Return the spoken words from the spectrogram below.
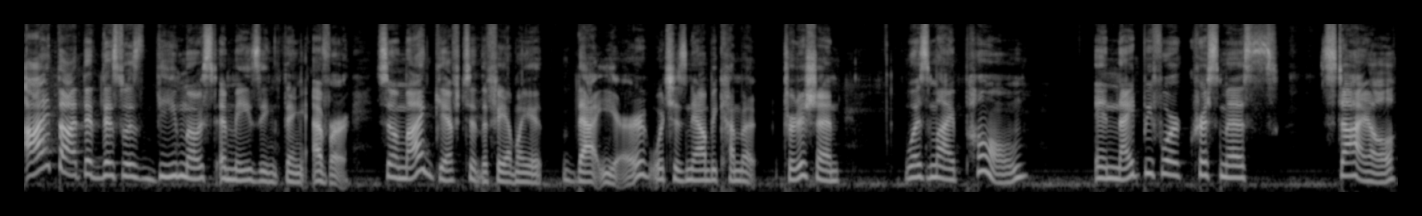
I thought that this was the most amazing thing ever. So my gift to the family that year, which has now become a tradition, was my poem in Night Before Christmas style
